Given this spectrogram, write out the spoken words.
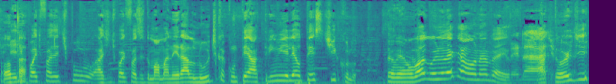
Opa. Ele pode fazer, tipo, a gente pode fazer de uma maneira lúdica, com teatrinho, e ele é o testículo. Também é um bagulho legal, né, velho? Verdade. Ator de.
